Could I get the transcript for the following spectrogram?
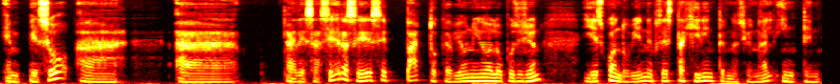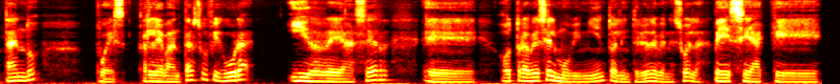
empezó a, a a deshacerse ese pacto que había unido a la oposición y es cuando viene pues, esta gira internacional intentando pues levantar su figura y rehacer eh, otra vez el movimiento al interior de Venezuela. Pese a que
